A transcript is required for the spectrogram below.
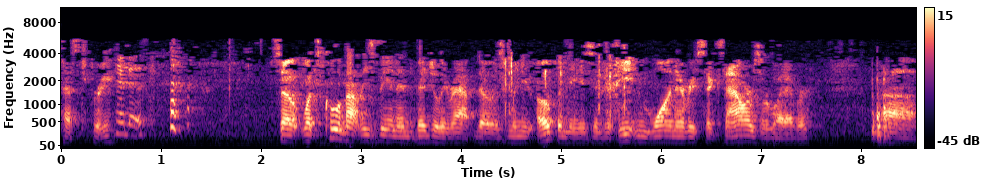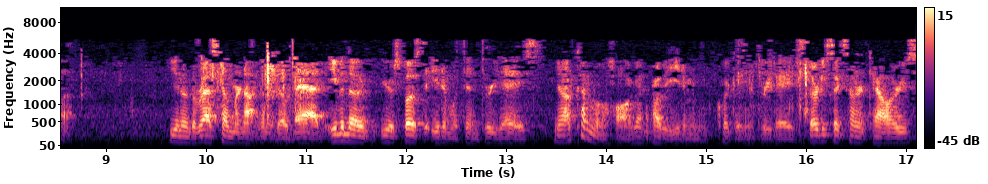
pest free. it is. So what's cool about these being individually wrapped though is when you open these and you're eating one every six hours or whatever, uh, you know, the rest of them are not going to go bad, even though you're supposed to eat them within three days. You know, I'm kind of a hog. I'd probably eat them quicker than three days. 3,600 calories,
